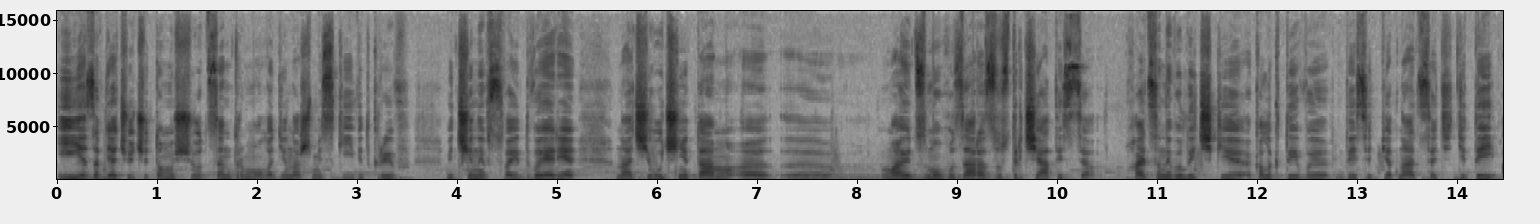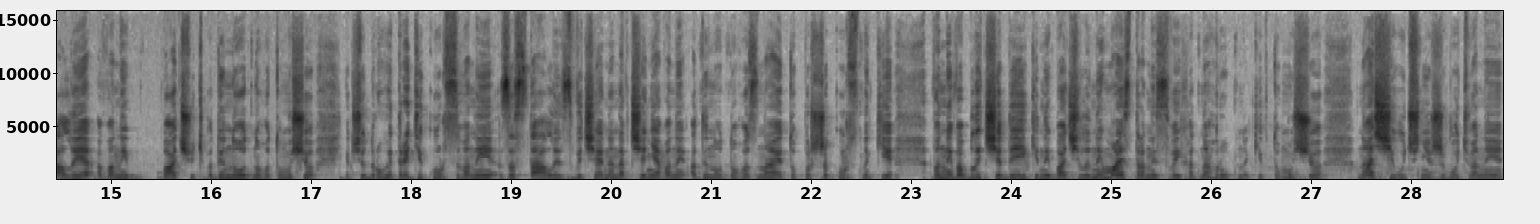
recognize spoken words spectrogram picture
І завдячуючи тому, що центр молоді наш міський відкрив, відчинив свої двері, наші учні там мають змогу зараз зустрічатися. Хай це невеличкі колективи, 10-15 дітей, але вони бачать один одного, тому що якщо другий, третій курс вони застали звичайне навчання, вони один одного знають, то першокурсники вони в обличчя деякі не бачили ні майстра, ні своїх одногрупників, тому що наші учні живуть вони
